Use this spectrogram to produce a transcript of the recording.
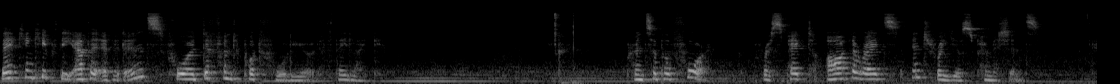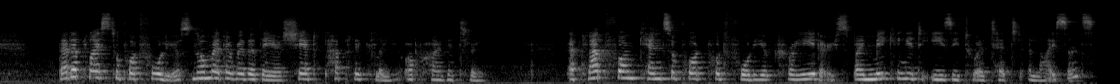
They can keep the other evidence for a different portfolio if they like. Principle 4. Respect author rights and reuse permissions. That applies to portfolios no matter whether they are shared publicly or privately. A platform can support portfolio creators by making it easy to attach a license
